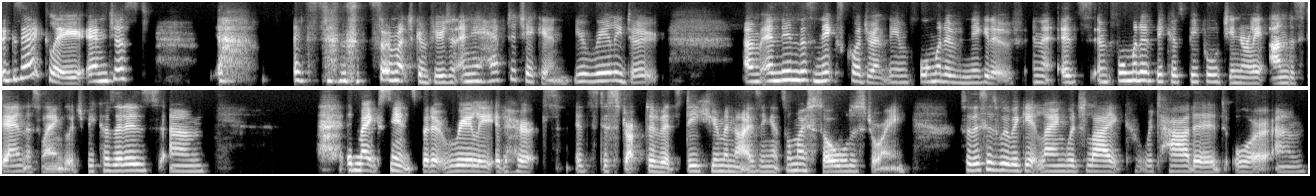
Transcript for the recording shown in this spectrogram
Exactly. And just it's so much confusion and you have to check in. You really do. Um, and then this next quadrant, the informative negative, and it's informative because people generally understand this language because it is, um, it makes sense, but it really it hurts. It's destructive. It's dehumanizing. It's almost soul destroying. So this is where we get language like retarded or um,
